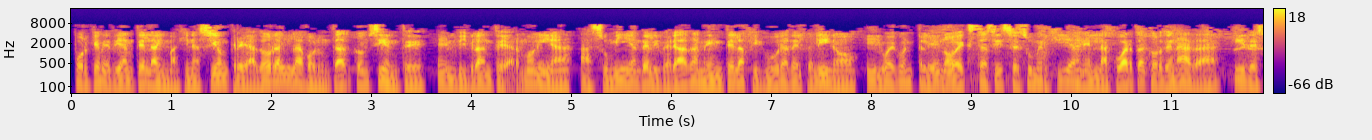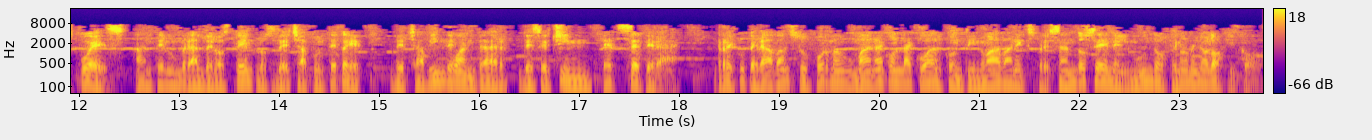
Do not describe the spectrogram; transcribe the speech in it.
porque mediante la imaginación creadora y la voluntad consciente, en vibrante armonía, asumían deliberadamente la figura del felino, y luego en pleno éxtasis se sumergían en la cuarta coordenada, y después, ante el umbral de los templos de Chapultepec, de Chavín de Huántar, de Sechín, etc recuperaban su forma humana con la cual continuaban expresándose en el mundo fenomenológico.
